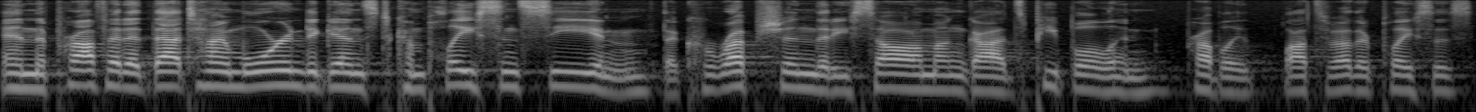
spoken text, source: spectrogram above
And the prophet at that time warned against complacency and the corruption that he saw among God's people and probably lots of other places.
